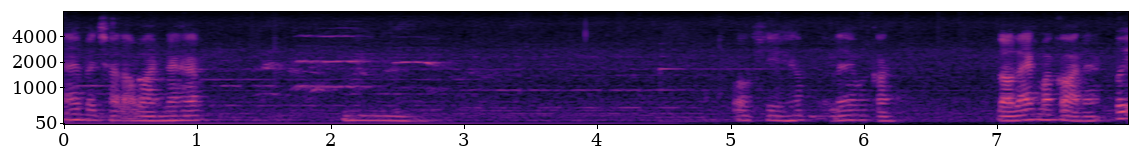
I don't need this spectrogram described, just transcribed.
ได้เป็นชาละวันนะครับอโอเคครับแรกมาก่อน เราแรกมาก่อนนะเฮ้ย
